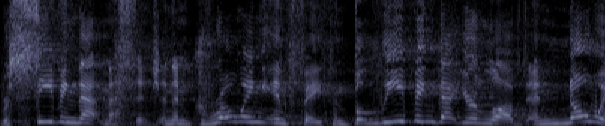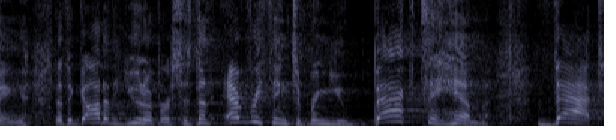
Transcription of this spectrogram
receiving that message and then growing in faith and believing that you're loved and knowing that the God of the universe has done everything to bring you back to him. That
